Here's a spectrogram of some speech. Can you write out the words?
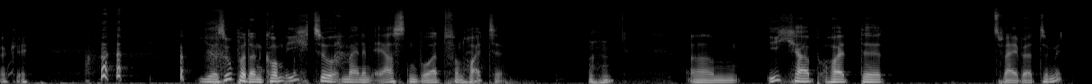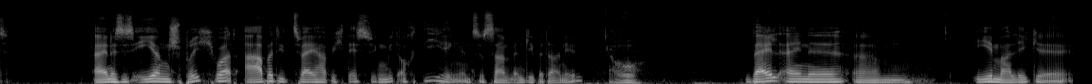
Okay. Ja, super, dann komme ich zu meinem ersten Wort von heute. Mhm. Ähm, ich habe heute zwei Wörter mit. Eines ist eher ein Sprichwort, aber die zwei habe ich deswegen mit. Auch die hängen zusammen, lieber Daniel, Oh. Weil eine ähm, ehemalige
